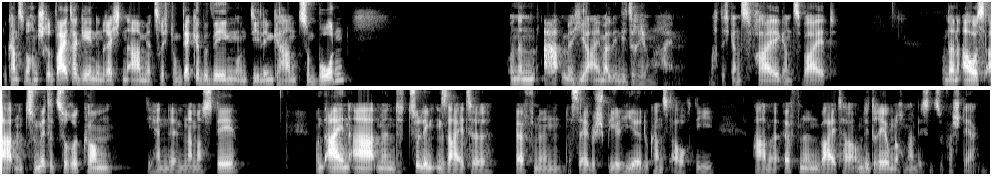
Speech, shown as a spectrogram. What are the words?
Du kannst noch einen Schritt weiter gehen, den rechten Arm jetzt Richtung Decke bewegen und die linke Hand zum Boden. Und dann atme hier einmal in die Drehung rein. Mach dich ganz frei, ganz weit. Und dann ausatmen zur Mitte zurückkommen, die Hände im Namaste. Und einatmend zur linken Seite öffnen, dasselbe Spiel hier. Du kannst auch die Arme öffnen weiter, um die Drehung noch mal ein bisschen zu verstärken.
